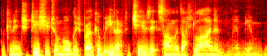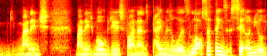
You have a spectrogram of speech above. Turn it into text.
We can introduce you to a mortgage broker, but you're gonna have to choose it, sign on the dotted line, and you know, manage manage mortgages, finance payments. All there's lots of things that sit on your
